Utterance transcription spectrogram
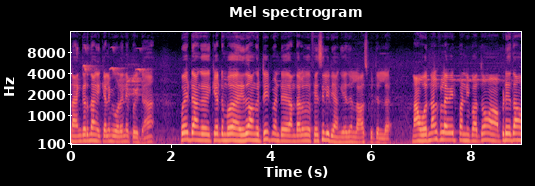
நான் இங்கேருந்து அங்கே கிளம்பி உடனே போயிட்டேன். போயிட்டு அங்கே கேட்டும்போது எதுவும் அங்கே ட்ரீட்மெண்ட்டு அந்த அளவு ஃபெசிலிட்டி அங்கே எதுவும் இல்லை ஹாஸ்பிட்டலில் நான் ஒரு நாள் ஃபுல்லாக வெயிட் பண்ணி பார்த்தோம். அப்படியே தான்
